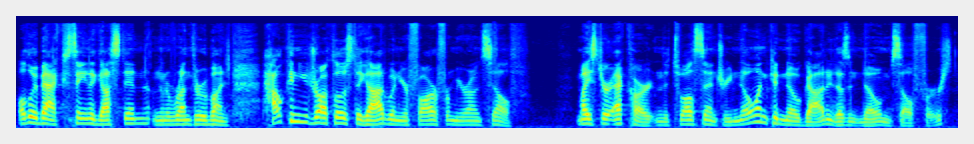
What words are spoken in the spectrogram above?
All the way back, St. Augustine, I'm going to run through a bunch. How can you draw close to God when you're far from your own self? Meister Eckhart in the 12th century. No one can know God who doesn't know himself first.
